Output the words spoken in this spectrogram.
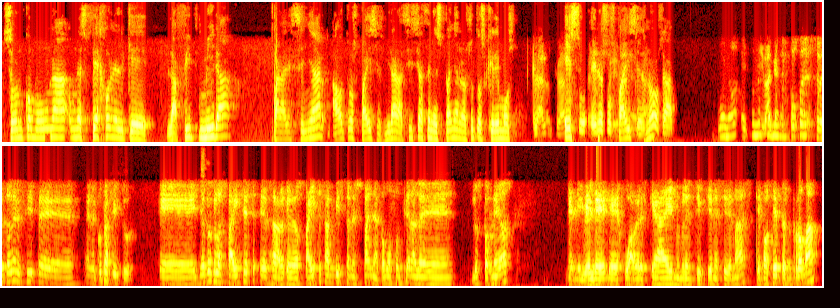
son como una, un espejo en el que la FIP mira para enseñar a otros países. Mirar, así se hace en España, nosotros queremos eso en esos países, ¿no? O sea, bueno, esto me un poco, sobre todo en el CIP, eh, en el Copa Free Tour. eh, yo creo que los países, eh, o sea, que los países han visto en España cómo funcionan eh, los torneos, el nivel de, de, jugadores que hay, el número de inscripciones y demás, que por cierto en Roma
